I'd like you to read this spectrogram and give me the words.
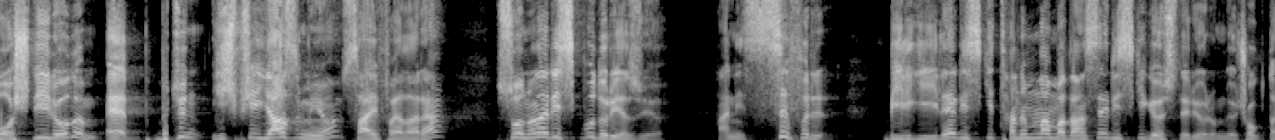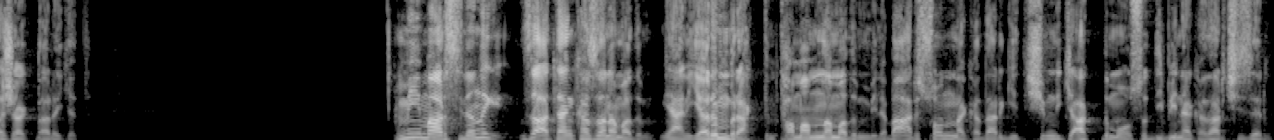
Boş değil oğlum. E, bütün hiçbir şey yazmıyor sayfalara. Sonuna risk budur yazıyor. Hani sıfır bilgiyle riski tanımlamadan size riski gösteriyorum diyor. Çok taşaklı hareket. Mimar Sinan'ı zaten kazanamadım. Yani yarım bıraktım. Tamamlamadım bile. Bari sonuna kadar git. Şimdiki aklım olsa dibine kadar çizerim.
